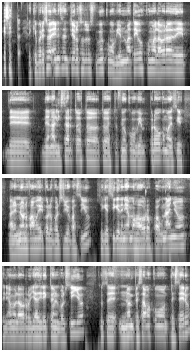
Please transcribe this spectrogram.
esa historia. Es que por eso, en ese sentido, nosotros fuimos como bien mateos como a la hora de, de, de analizar todo esto, todo esto. Fuimos como bien pro, como decir, vale, no nos vamos a ir con los bolsillos vacíos. Así que sí que teníamos ahorros para un año, teníamos el ahorro ya directo en el bolsillo. Entonces, no empezamos como de cero.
